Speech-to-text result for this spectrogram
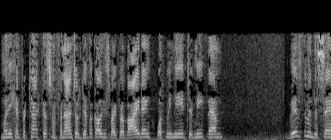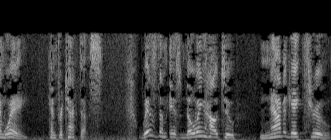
Money can protect us from financial difficulties by providing what we need to meet them. Wisdom, in the same way, can protect us. Wisdom is knowing how to navigate through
